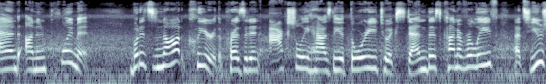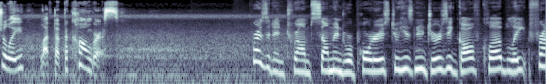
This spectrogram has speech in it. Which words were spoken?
and unemployment. But it's not clear the president actually has the authority to extend this kind of relief. That's usually left up to Congress. President Trump summoned reporters to his New Jersey golf club late Friday.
